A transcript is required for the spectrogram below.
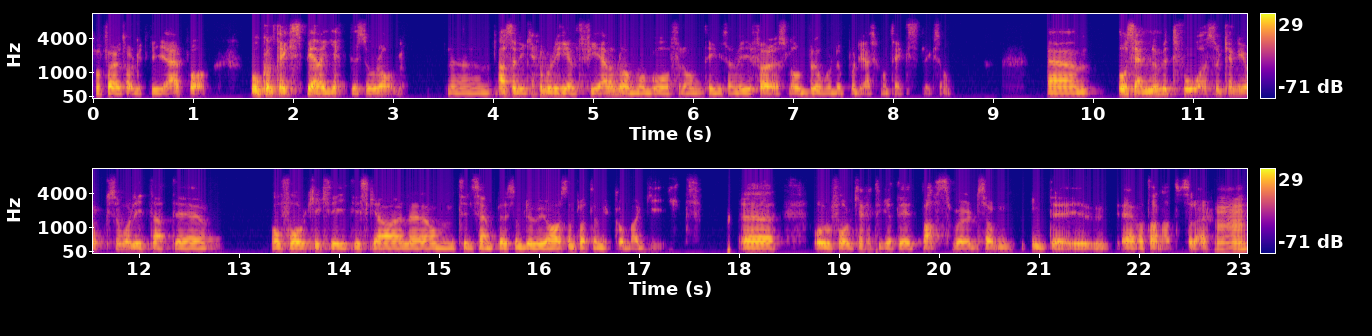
på företaget vi är på. Och kontext spelar jättestor roll. Um, Alltså det kanske vore helt fel av dem att gå för någonting som vi föreslår beroende på deras kontext. Liksom. Um, och sen nummer två så kan det också vara lite att eh, om folk är kritiska eller om till exempel som du och jag som pratar mycket om agilt. Eh, och folk kanske tycker att det är ett buzzword som inte är något annat och sådär. Mm.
